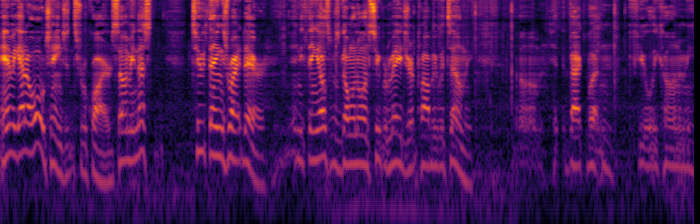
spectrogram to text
And we got an oil change that's required. So, I mean, that's two things right there. Anything else was going on super major, it probably would tell me. Um, hit the back button, fuel economy,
